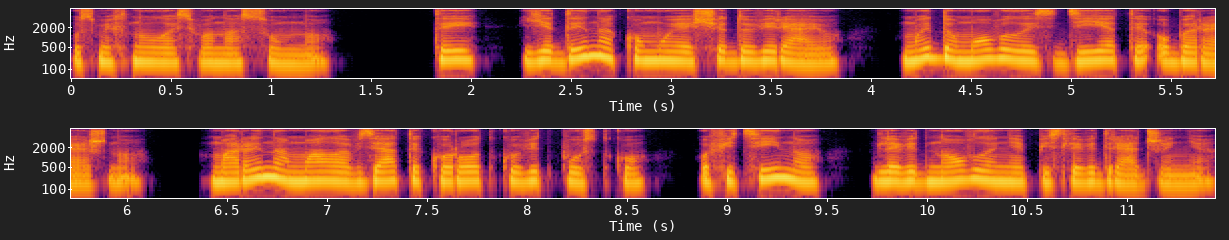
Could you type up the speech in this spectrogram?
усміхнулась вона сумно. Ти єдина, кому я ще довіряю. Ми домовились діяти обережно. Марина мала взяти коротку відпустку офіційно для відновлення після відрядження.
